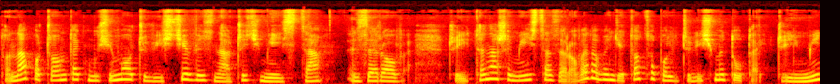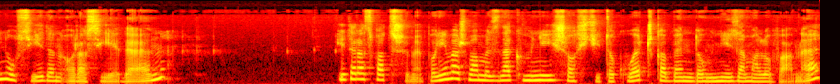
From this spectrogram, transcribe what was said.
to na początek musimy oczywiście wyznaczyć miejsca zerowe. Czyli te nasze miejsca zerowe to będzie to, co policzyliśmy tutaj, czyli minus 1 oraz 1. I teraz patrzymy, ponieważ mamy znak mniejszości, to kółeczka będą niezamalowane,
